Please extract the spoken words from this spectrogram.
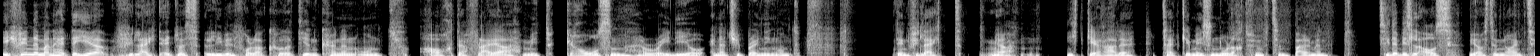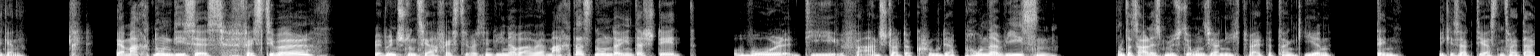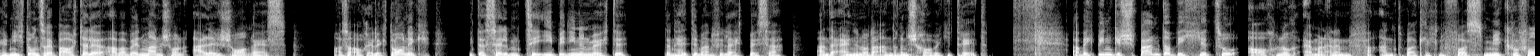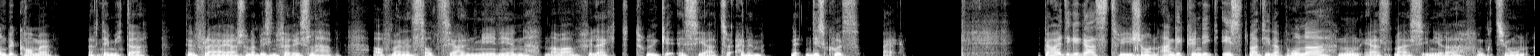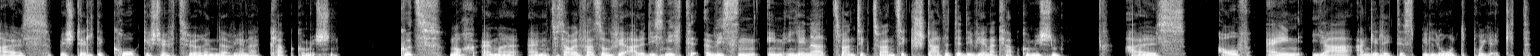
Ich finde, man hätte hier vielleicht etwas liebevoller kuratieren können und auch der Flyer mit großem Radio Energy Branding und den vielleicht ja nicht gerade zeitgemäßen 0815 Palmen sieht ein bisschen aus wie aus den 90ern. Wer macht nun dieses Festival? Wir wünschen uns ja Festivals in Wien, aber wer macht das nun? Dahinter steht wohl die Veranstalter-Crew der Brunner Wiesen. Und das alles müsste uns ja nicht weiter tangieren, denn wie gesagt, die ersten zwei Tage nicht unsere Baustelle, aber wenn man schon alle Genres, also auch Elektronik, mit derselben CI bedienen möchte, dann hätte man vielleicht besser an der einen oder anderen Schraube gedreht. Aber ich bin gespannt, ob ich hierzu auch noch einmal einen Verantwortlichen vors Mikrofon bekomme, nachdem ich da den Flyer ja schon ein bisschen verrissen habe auf meinen sozialen Medien. Aber vielleicht trüge es ja zu einem netten Diskurs bei. Der heutige Gast, wie schon angekündigt, ist Martina Brunner, nun erstmals in ihrer Funktion als bestellte Co-Geschäftsführerin der Vienna Club Commission. Kurz noch einmal eine Zusammenfassung für alle, die es nicht wissen. Im Jänner 2020 startete die Vienna Club Commission als auf ein Jahr angelegtes Pilotprojekt.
